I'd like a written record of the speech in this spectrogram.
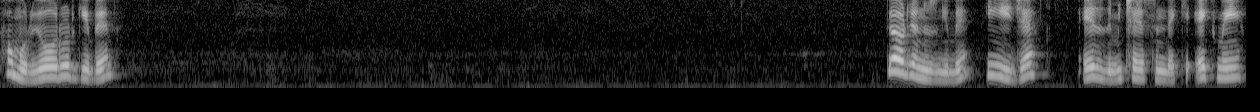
Hamur yoğurur gibi Gördüğünüz gibi iyice ezdim içerisindeki ekmeği.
